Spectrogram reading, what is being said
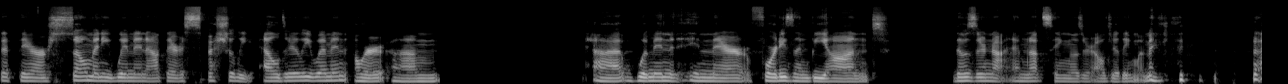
that there are so many women out there, especially elderly women or um, uh, women in their 40s and beyond. Those are not, I'm not saying those are elderly women.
